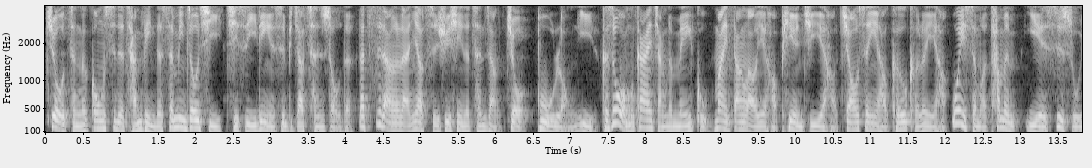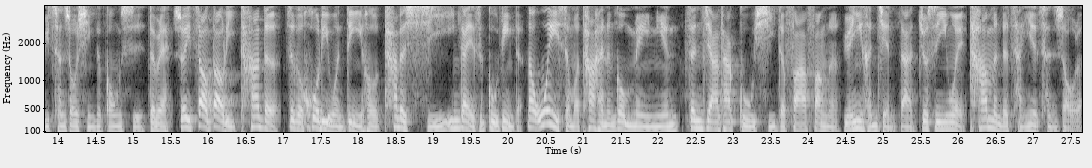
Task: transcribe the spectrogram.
就整个公司的产品的生命周期，其实一定也是比较成熟的。那自然而然要持续性的成长就不容易。可是我们刚才讲的美股，麦当劳也好，P&G 也好，交生也好，可口可乐也好，为什么他们也是属于成熟型的公司，对不对？所以照道理，它的这个获利稳定以后，它的息应该也是固定的。那为什么它还能够每年增加它股息的发放呢？原因很简单，就是因为他们的产业成熟了，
